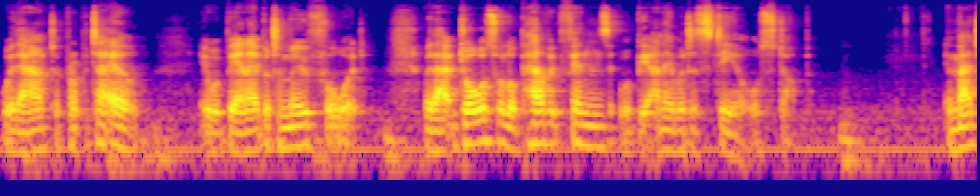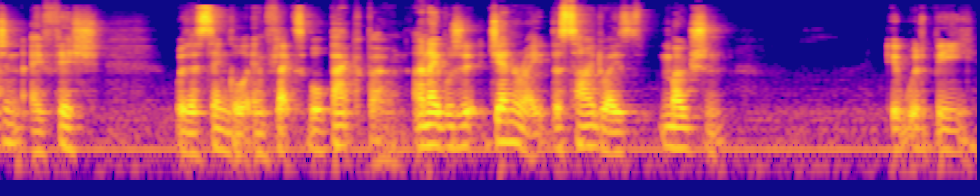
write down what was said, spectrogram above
Without a proper tail, it would be unable to move forward. Without dorsal or pelvic fins, it would be unable to steer or stop. Imagine a fish with a single inflexible backbone, unable to generate the sideways motion. It would be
